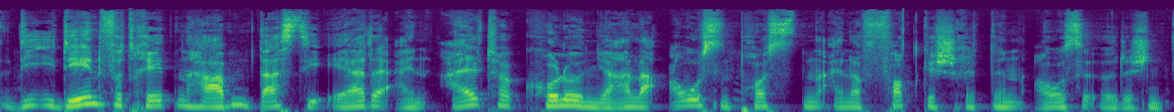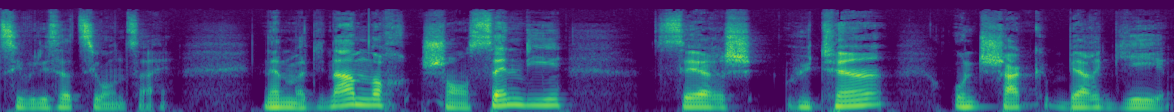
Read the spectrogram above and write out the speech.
die Ideen vertreten haben, dass die Erde ein alter kolonialer Außenposten einer fortgeschrittenen außerirdischen Zivilisation sei. Nennen wir die Namen noch: Jean Sandy, Serge Hutin und Jacques Bergier.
